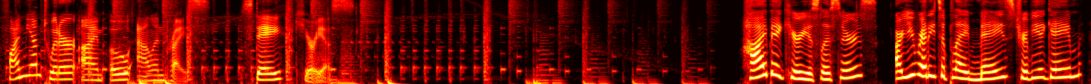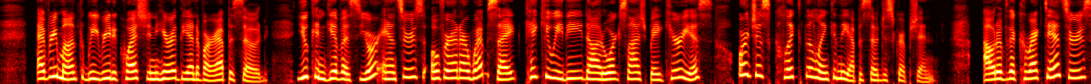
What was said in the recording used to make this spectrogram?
Find me on Twitter. I'm O Allen Price. Stay curious. Hi, Bay Curious listeners. Are you ready to play May's trivia game? Every month, we read a question here at the end of our episode. You can give us your answers over at our website, kqed.org slash baycurious, or just click the link in the episode description. Out of the correct answers,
